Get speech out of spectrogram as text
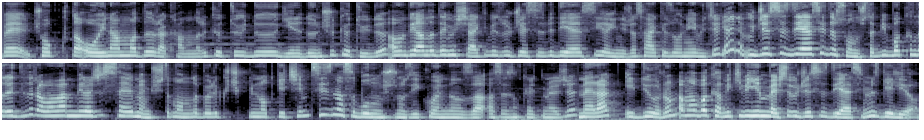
ve çok da oynanmadı. Rakamları kötüydü, geri dönüşü kötüydü. Ama bir anda demişler ki biz ücretsiz bir DLC yayınlayacağız. Herkes oynayabilecek. Yani ücretsiz DLC'dir sonuçta. Bir bakılır edilir ama ben Mirage'ı sevmemiştim. Onu da böyle küçük bir not geçeyim. Siz nasıl bulmuştunuz ilk oynadığınızda Assassin's Creed Mirage'ı? Merak ediyorum. Ama bakalım 2025'te ücretsiz DLC'miz geliyor.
